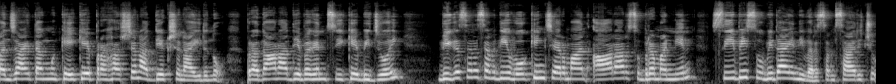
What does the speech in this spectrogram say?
പഞ്ചായത്ത് അംഗം കെ കെ പ്രഹർഷൻ അധ്യക്ഷനായിരുന്നു. പ്രധാനാധ്യാപകൻ സി കെ ബിജോയ് വികസന സമിതി working chairman R R Subramanian C B Subitha എന്നിവർ സംസാരിച്ചു.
